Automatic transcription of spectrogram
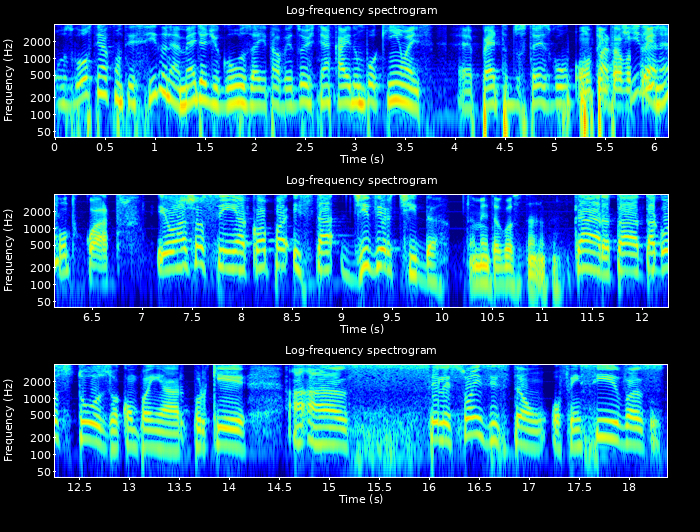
Os gols têm acontecido, né? A média de gols aí talvez hoje tenha caído um pouquinho, mas é perto dos três gols por Ontem tava partida, né? 3.4. Eu acho assim, a Copa está divertida. Também tô gostando, cara. Cara, tá, tá gostoso acompanhar, porque a- as seleções estão ofensivas,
